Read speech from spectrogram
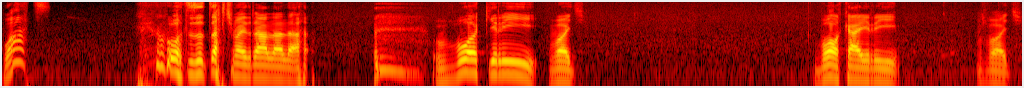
What? Volt ez a touch my tralala? Valkyrie! Vagy Valkyrie, vagy...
